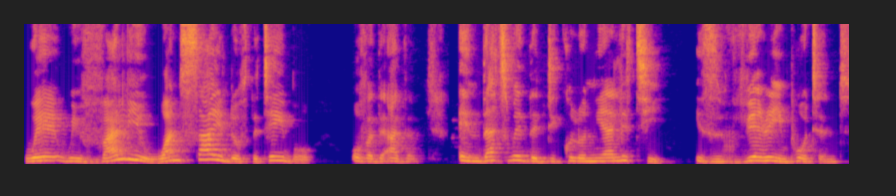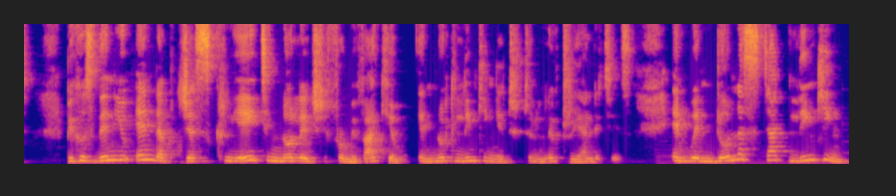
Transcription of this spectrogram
where we value one side of the table over the other. And that's where the decoloniality is very important because then you end up just creating knowledge from a vacuum and not linking it to lived realities. And when donors start linking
